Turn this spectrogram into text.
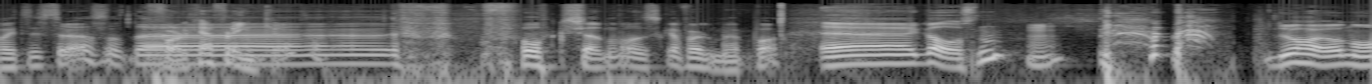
faktisk, tror jeg. Så det, Folk er flinke, Folk skjønner hva de skal følge med på. Eh, Gallosen, Mm. du har jo nå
